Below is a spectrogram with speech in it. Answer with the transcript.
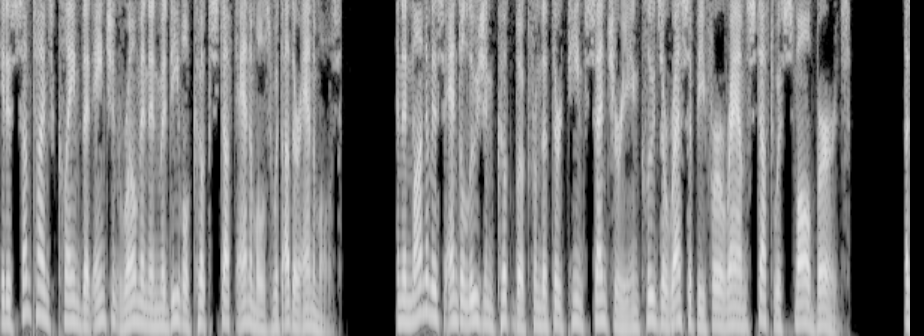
It is sometimes claimed that ancient Roman and medieval cooks stuffed animals with other animals. An anonymous Andalusian cookbook from the 13th century includes a recipe for a ram stuffed with small birds. A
